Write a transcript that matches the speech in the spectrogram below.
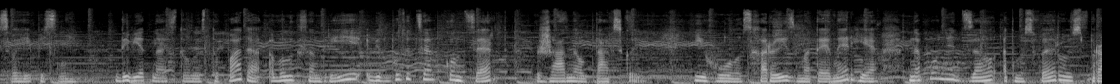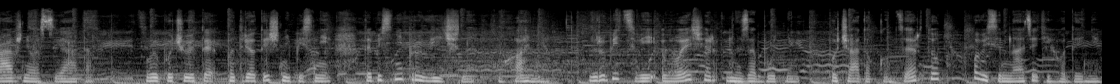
свої пісні. 19 листопада в Олександрії відбудеться концерт Жанни Алтавської. Її голос, харизма та енергія наповнять зал атмосферою справжнього свята. Ви почуєте патріотичні пісні та пісні про вічне кохання. Зробіть свій вечір незабутнім. Початок концерту о 18 годині.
